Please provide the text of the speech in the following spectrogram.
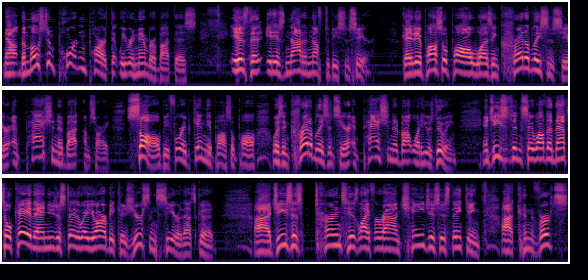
Now, the most important part that we remember about this is that it is not enough to be sincere. Okay, the Apostle Paul was incredibly sincere and passionate about, I'm sorry, Saul, before he became the Apostle Paul, was incredibly sincere and passionate about what he was doing. And Jesus didn't say, well, then that's okay, then you just stay the way you are because you're sincere. That's good. Uh, Jesus turns his life around, changes his thinking, uh, converts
